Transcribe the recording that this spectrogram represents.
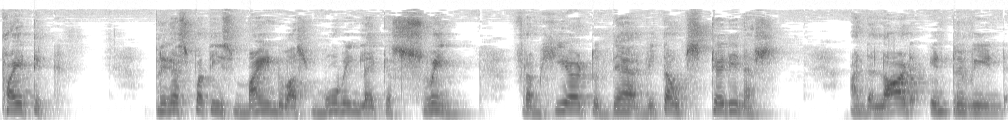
poetic. Brihaspati's mind was moving like a swing from here to there without steadiness, and the Lord intervened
